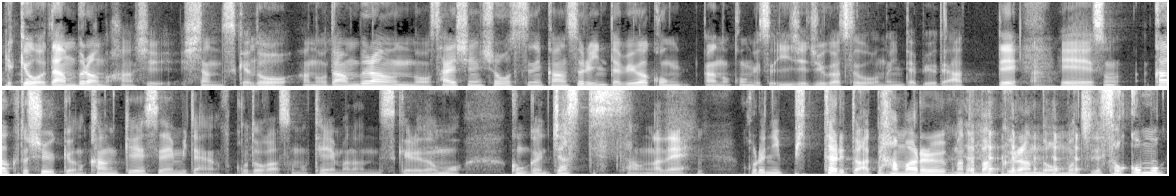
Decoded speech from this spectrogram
で今日はダン・ブラウンの話したんですけど、あのダン・ブラウンの最新小説に関するインタビューが今あの今月 EJ10 月号のインタビューであって、あ。えーその科学と宗教の関係性みたいなことがそのテーマなんですけれども、今回ジャスティスさんがね これにぴったりと当てはまるまたバックグラウンドをお持ちで そこも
